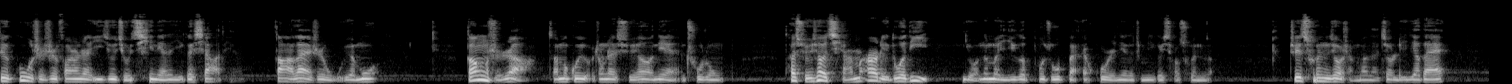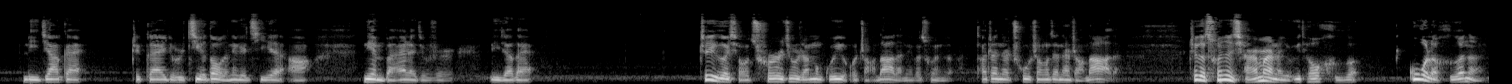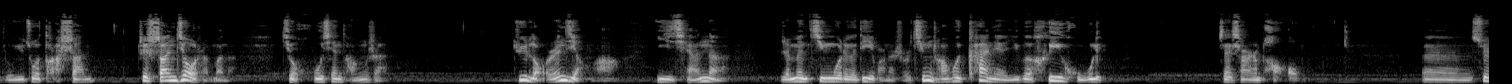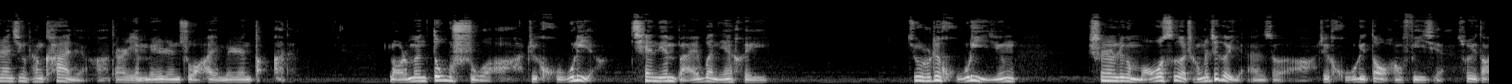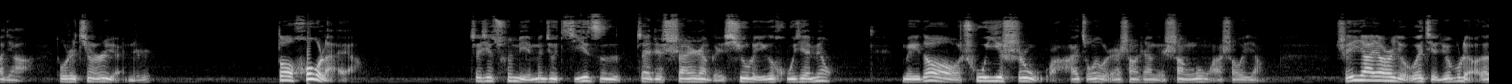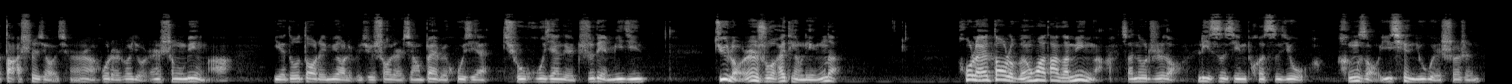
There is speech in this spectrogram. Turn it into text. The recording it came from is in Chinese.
这个故事是发生在一九九七年的一个夏天，大概是五月末。当时啊，咱们鬼友正在学校念初中，他学校前面二里多地有那么一个不足百户人家的这么一个小村子。这村子叫什么呢？叫李家街。李家街，这街就是街道的那个街啊，念白了就是李家街。这个小村就是咱们鬼友长大的那个村子，他在那出生，在那长大的。这个村子前面呢有一条河，过了河呢有一座大山，这山叫什么呢？叫狐仙堂山。据老人讲啊，以前呢人们经过这个地方的时候，经常会看见一个黑狐狸在山上跑。嗯，虽然经常看见啊，但是也没人抓，也没人打它。老人们都说啊，这狐狸啊。千年白，万年黑，就是这狐狸已经身上这个毛色成了这个颜色啊！这狐狸道行非浅，所以大家都是敬而远之。到后来呀，这些村民们就集资在这山上给修了一个狐仙庙，每到初一十五啊，还总有人上山给上供啊、烧香。谁家要是有个解决不了的大事小情啊，或者说有人生病啊。也都到这庙里边去烧点香，拜拜狐仙，求狐仙给指点迷津。据老人说，还挺灵的。后来到了文化大革命啊，咱都知道立四新破四旧啊，横扫一切牛鬼蛇神。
